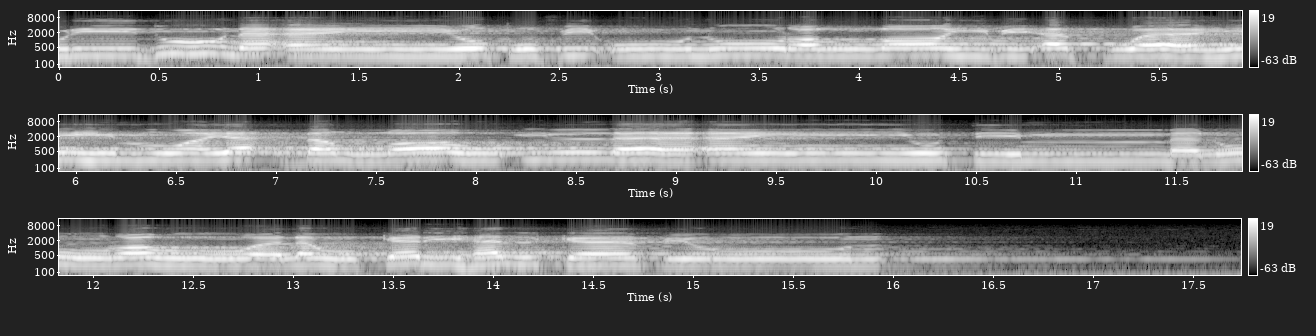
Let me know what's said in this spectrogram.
يريدون أن يطفئوا نور الله بأفواههم ويأبى الله إلا أن يتم نوره ولو كره الكافرون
